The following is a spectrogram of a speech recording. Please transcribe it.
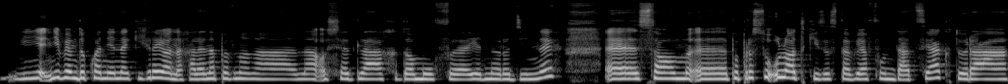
nie, nie wiem dokładnie na jakich rejonach, ale na pewno na, na osiedlach domów e, jednorodzinnych e, są e, po prostu ulotki, zostawia fundacja, która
